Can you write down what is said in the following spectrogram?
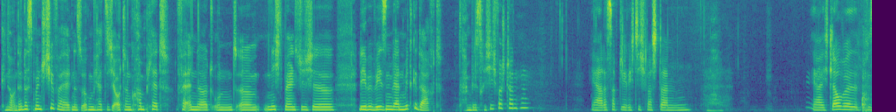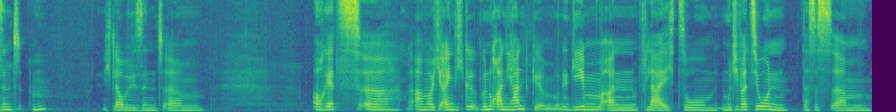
Genau, und dann das Mensch-Tier-Verhältnis irgendwie hat sich auch dann komplett verändert und ähm, nichtmenschliche Lebewesen werden mitgedacht. Haben wir das richtig verstanden? Ja, das habt ihr richtig verstanden. Ja, ich glaube, wir sind, hm? Ich glaube, wir sind ähm, auch jetzt, äh, haben wir euch eigentlich ge genug an die Hand ge gegeben an vielleicht so Motivationen, dass es ähm,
